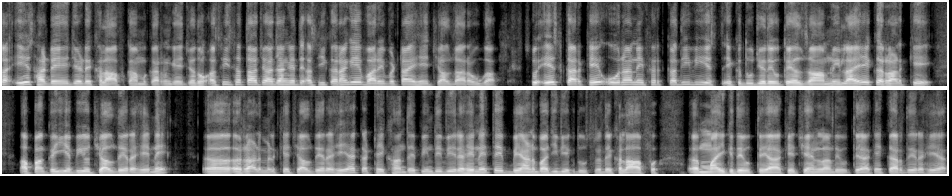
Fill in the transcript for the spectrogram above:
ਤਾਂ ਇਹ ਸਾਡੇ ਜਿਹੜੇ ਖਿਲਾਫ ਕੰਮ ਕਰਨਗੇ। ਜਦੋਂ ਅਸੀਂ ਸੱਤਾ 'ਚ ਆ ਜਾਾਂਗੇ ਤੇ ਅਸੀਂ ਕਰਾਂਗੇ, ਵਾਰੇ ਵਟਾ ਇਹ ਚੱਲਦਾ ਰਹੂਗਾ। ਸੋ ਇਸ ਕਰਕੇ ਉਹਨਾਂ ਨੇ ਫਿਰ ਕਦੀ ਵੀ ਇਸ ਇੱਕ ਦੂਜੇ ਦੇ ਉੱਤੇ ਇਲਜ਼ਾਮ ਨਹੀਂ ਲਾਏ। ਇੱਕ ਰਲ ਕੇ ਆਪਾਂ ਕਹੀਏ ਵੀ ਉਹ ਚੱਲਦੇ ਰਹੇ ਨੇ। ਰਲ ਮਿਲ ਕੇ ਚੱਲਦੇ ਰਹੇ ਆ, ਇਕੱਠੇ ਖਾਂਦੇ ਪੀਂਦੇ ਵੀ ਰਹੇ ਨੇ ਤੇ ਬਿਆਨਬਾਜ਼ੀ ਵੀ ਇੱਕ ਦੂਸਰੇ ਦੇ ਖਿਲਾਫ ਮਾਈਕ ਦੇ ਉੱਤੇ ਆ ਕੇ, ਚੈਨਲਾਂ ਦੇ ਉੱਤੇ ਆ ਕੇ ਕਰਦੇ ਰਹੇ ਆ।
